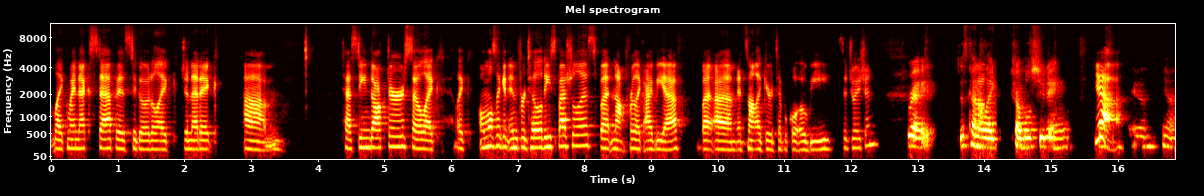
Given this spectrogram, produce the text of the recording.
like my next step is to go to like genetic um testing doctor so like like almost like an infertility specialist but not for like IVF but um it's not like your typical OB situation. Right. Just kind of like troubleshooting. Yeah. And yeah.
